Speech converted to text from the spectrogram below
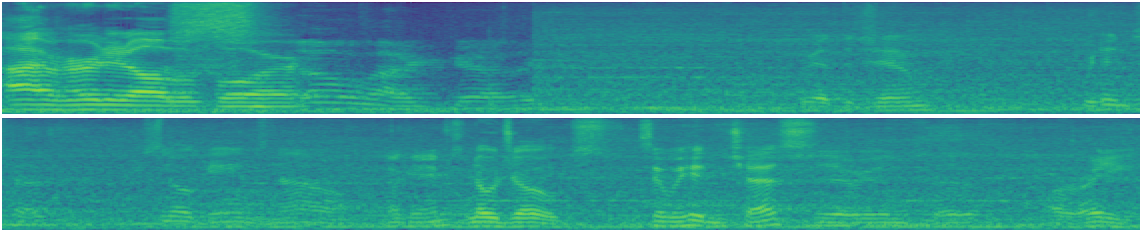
I've heard it all before. Oh my god. We're at the gym. We hitting chest. There's no games now. No games? No jokes. So we hitting chess? Yeah, we're hitting chest. Already.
